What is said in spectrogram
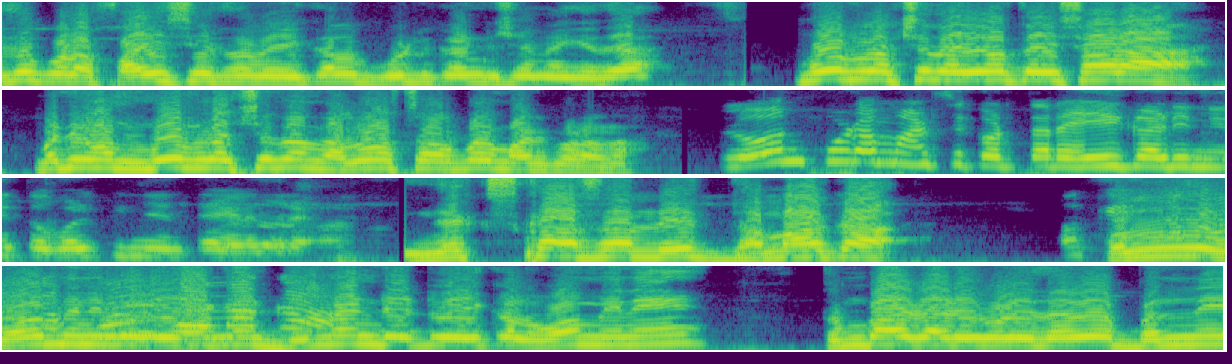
ಇದು ಕೂಡ five seater vehicle good condition ಆಗಿದೆ. ಮೂರ್ ಲಕ್ಷದ ಐವತ್ತೈದು ಸಾವಿರ. ಮತ್ತೆ ಒಂದ್ ಮೂರ್ ಲಕ್ಷದ ನಲ್ವತ್ ಸಾವಿರ ರೂಪಾಯಿ ಮಾಡ್ಕೊಡೋಣ. ಲೋನ್ ಕೂಡ ಮಾಡಿಸಿ ಕೊಡ್ತಾರೆ. ಈ ಗಾಡಿ ನೀವು ತಗೊಳ್ತೀನಿ ಅಂತ ಹೇಳಿದ್ರೆ. ನೆಕ್ಸ್ಟ್ ಕಾರ್ಸ್ ಅಲ್ಲಿ ಧಮಾಕ. ಫುಲ್ ಓಮಿನಿಗಳು ಯಾಕಂದ್ರೆ ಡಿಮ್ಯಾಂಡೆಡ್ ವೆಹಿಕಲ್ ಓಮಿನಿ ತುಂಬಾ ಗಾಡಿಗಳು ಇದಾವೆ. ಬನ್ನಿ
